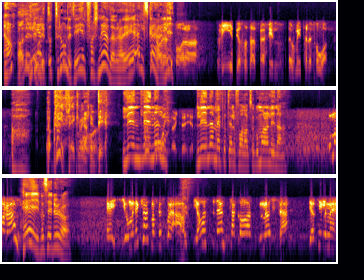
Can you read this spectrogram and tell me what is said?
ja. ja det är Helt rimligt. otroligt, jag är helt fascinerad över det här. Jag älskar det Jag här. har Li- sparat videos och så som jag filmade på min telefon. det i och för sig kan vara kul. Det- Lin, Lina, är med. Lina är med på telefon också. God morgon Lina. God morgon! Hej, vad säger du då? Hej! Jo, men det är klart man ska spara allt. Jag har studentplakat, mössa. Jag har till och med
